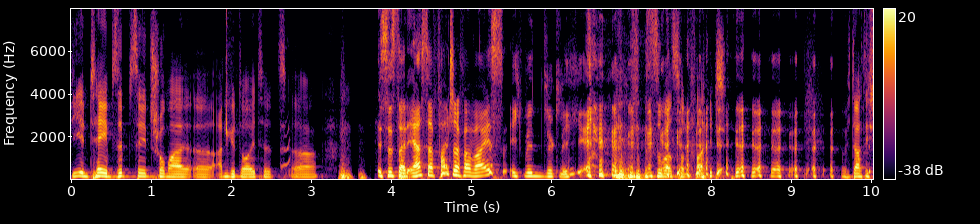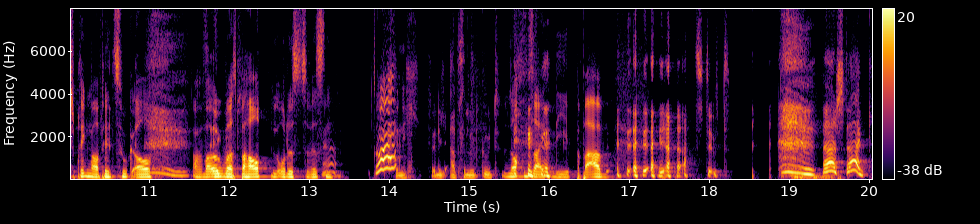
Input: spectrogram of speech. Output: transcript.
Wie in Tape 17 schon mal äh, angedeutet, äh, Ist es dein erster falscher Verweis? Ich bin glücklich. das ist sowas von falsch. Ich dachte, ich spring mal auf den Zug auf, aber mal irgendwas gut. behaupten, ohne es zu wissen. Ja. Finde ich, find ich absolut gut. Noch ein. Bam. ja, stimmt. Ja, stark.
